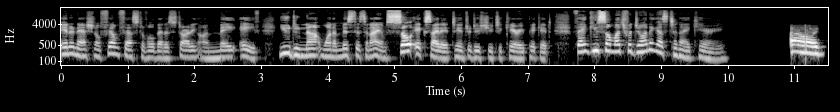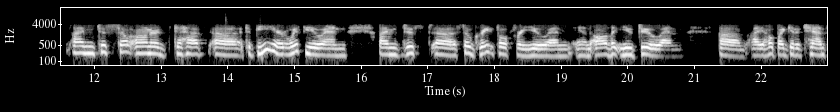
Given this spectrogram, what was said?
International Film Festival that is starting on May 8th. You do not want to miss this, and I am so excited excited to introduce you to Keri Pickett. Thank you so much for joining us tonight, Keri. Oh, I'm just so honored to have uh, to be here with you, and I'm just uh, so grateful for you and and all that you do, and um, I hope I get a chance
